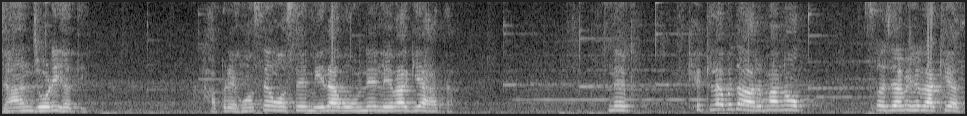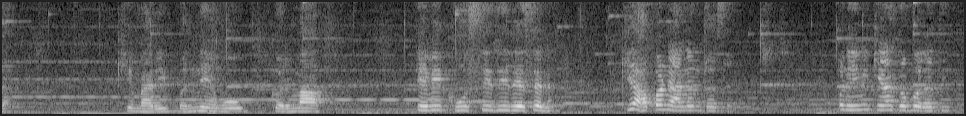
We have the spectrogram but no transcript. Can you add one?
જાન જોડી હતી. આપણે હોંશે હોંશે મીરા વહુને લેવા ગયા હતા. ને કેટલા બધા અરમાનો સજાવીને રાખ્યા હતા કે મારી બંને વહુ ઘરમાં એવી ખુશ સીધી રહેશે ને કે આપણને આનંદ થશે. પણ એવી ક્યાં ખબર હતી?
